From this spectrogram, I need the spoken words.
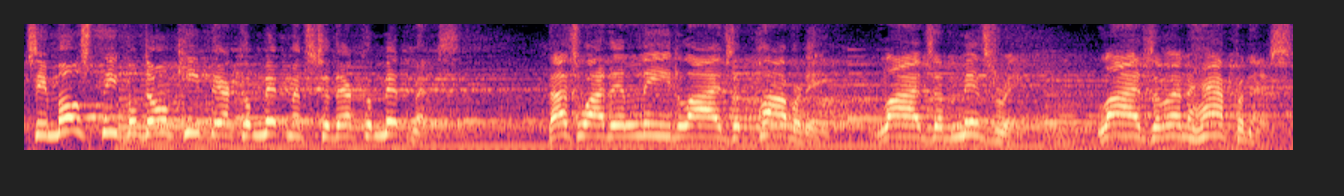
See, most people don't keep their commitments to their commitments. That's why they lead lives of poverty, lives of misery, lives of unhappiness.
